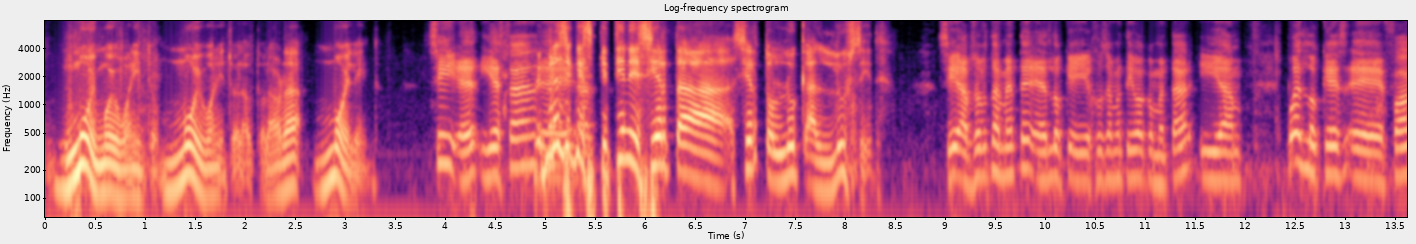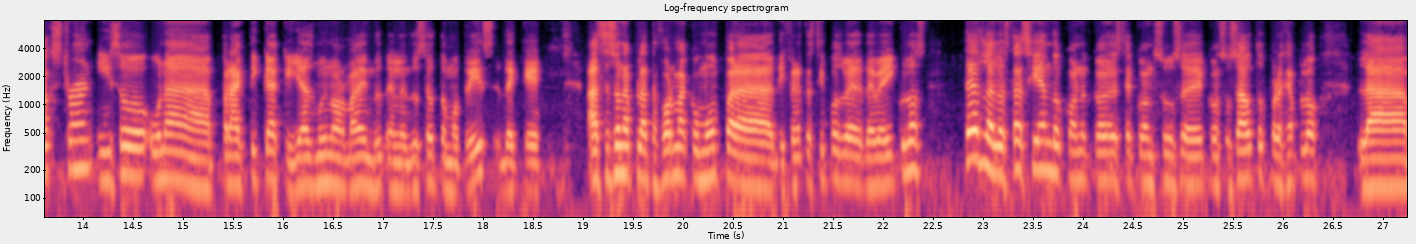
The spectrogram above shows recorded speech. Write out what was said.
muy, muy bonito, muy bonito el auto, la verdad, muy lindo. Sí, eh, y está... Me parece que, que, tiene cierta, cierto look al Lucid. Sí, absolutamente, es lo que justamente iba a comentar. Y pues lo que es eh, Foxtron hizo una práctica que ya es muy normal en, la industria automotriz, de que haces una plataforma común para diferentes tipos de vehículos, Tesla lo está haciendo con, este, con, sus, eh, con sus autos, por ejemplo, la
